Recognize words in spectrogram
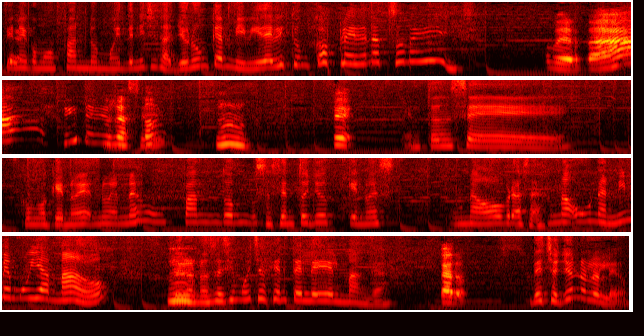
Tiene como un fandom muy de nicho. O sea, yo nunca en mi vida he visto un cosplay de Natsume ¿Verdad? Sí, tienes razón. Mm, sí. Entonces, como que no es, no, es, un fandom, o sea, siento yo que no es una obra, o sea, es una, un anime muy amado, pero no sé si mucha gente lee el manga. Claro. De hecho, yo no lo leo.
